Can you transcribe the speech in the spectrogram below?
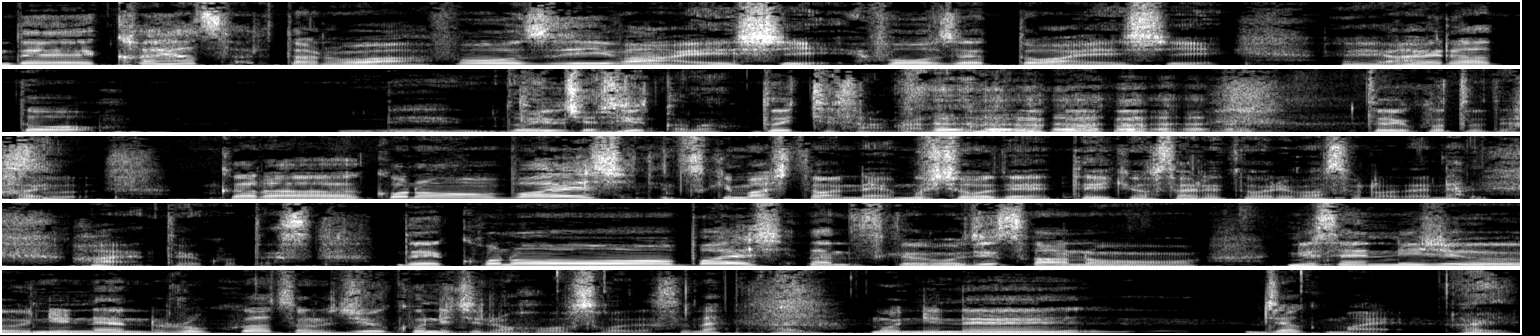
で、開発されたのは 4G1AC、4Z1AC、えー、アイラッド、で、ドイッチェさんかな？ドイッチェさんかな？ということです。はいから、このバー AC につきましてはね、無償で提供されておりますのでね。はい、ということです。で、このバー AC なんですけども、実はあの、2022年の6月の19日の放送ですね。はい。もう2年弱前。はい。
